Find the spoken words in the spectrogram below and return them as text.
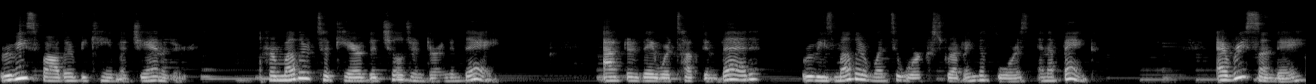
Ruby's father became a janitor. Her mother took care of the children during the day. After they were tucked in bed, Ruby's mother went to work scrubbing the floors in a bank. Every Sunday,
